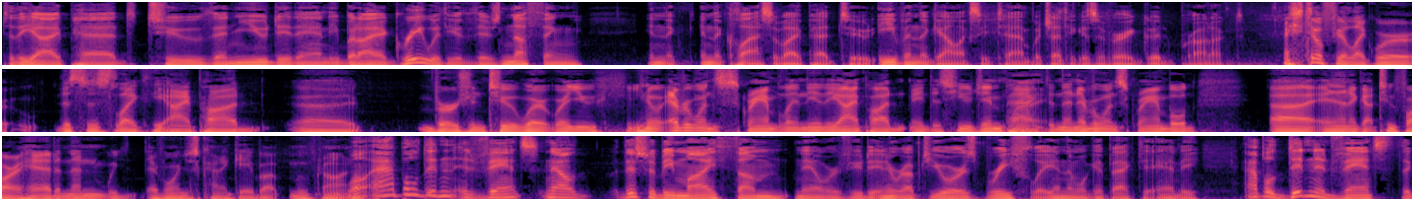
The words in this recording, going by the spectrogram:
to the iPad 2 than you did, Andy. But I agree with you. that There's nothing in the in the class of iPad 2, even the Galaxy Tab, which I think is a very good product. I still feel like we're this is like the iPod uh, version two, where where you you know everyone's scrambling. The, the iPod made this huge impact, Right. and then everyone scrambled, uh, and then it got too far ahead, and then we everyone just kind of gave up, moved on. Well, Apple didn't advance. Now, this would be my thumbnail review to interrupt yours briefly, and then we'll get back to Andy. Apple didn't advance the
